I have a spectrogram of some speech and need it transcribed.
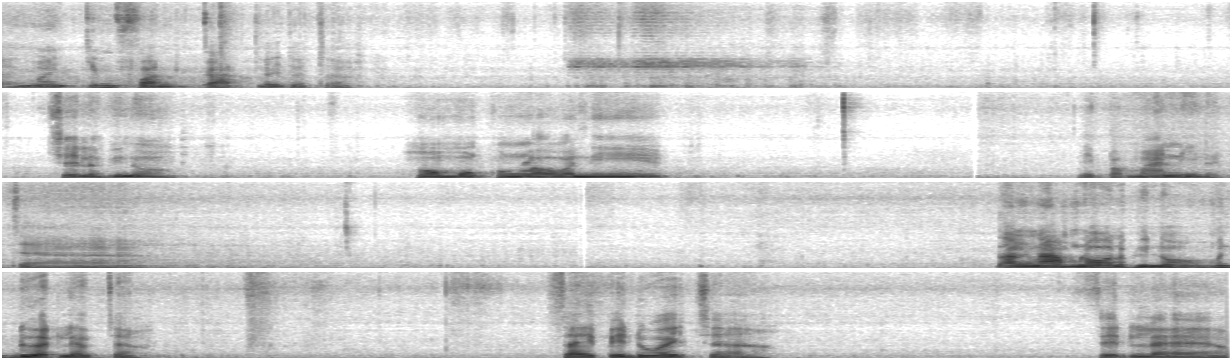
ใช้ไม้จิ้มฟันกัดเลยจ๊ะใช่แล้วพี่น้องห่อหมกของเราวันนี้ในประมาณนี้แหละจ้า ตั้งน้ำร้อนแล้วพี่น้อง มันเดือดแล้วจ้ะ ใส่ไปด้วยจ้ะเสร็จแล้ว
